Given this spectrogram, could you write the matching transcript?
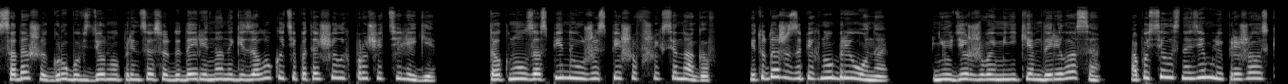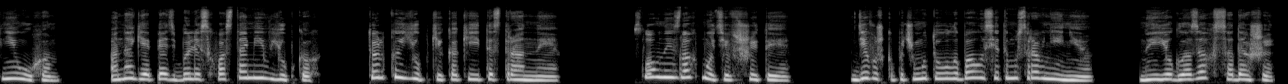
Садаши грубо вздернул принцессу Дедери на ноги за локоть и потащил их прочь от телеги. Толкнул за спины уже спешившихся нагов и туда же запихнул Бриона. Не удерживая никем Дариласа, опустилась на землю и прижалась к ней ухом. А наги опять были с хвостами и в юбках. Только юбки какие-то странные. Словно из лохмотьев сшитые. Девушка почему-то улыбалась этому сравнению. На ее глазах Садаши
